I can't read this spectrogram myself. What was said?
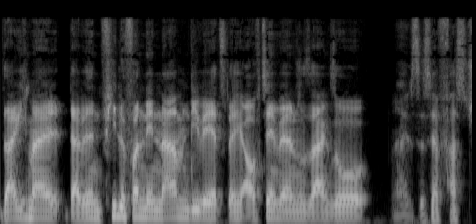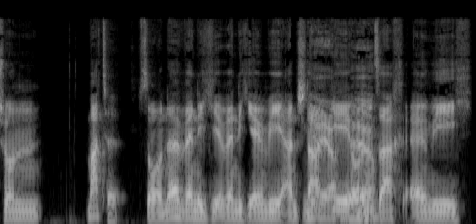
sage ich mal, da werden viele von den Namen, die wir jetzt gleich aufzählen werden, so sagen so, das ist ja fast schon Mathe. So, ne, wenn ich, wenn ich irgendwie an den Start ja, ja, gehe ja, und sag irgendwie, ich,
